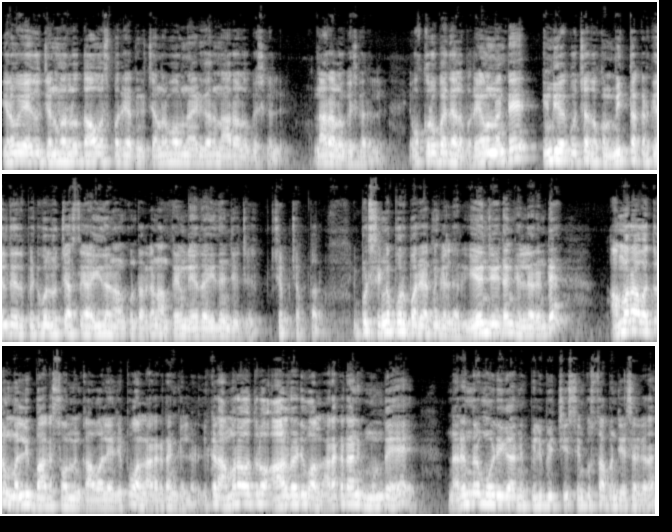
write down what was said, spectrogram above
ఇరవై ఐదు జనవరిలో దావోస్ పర్యటనకి చంద్రబాబు నాయుడు గారు నారా లోకేష్కి వెళ్ళి నారా లోకేష్ గారు వెళ్ళి. ఒక్క రూపాయి తేలపోరు ఏమన్నంటే ఇండియాకి వచ్చి అదొక మిత్ అక్కడికి వెళ్తే పెట్టుబడులు వచ్చేస్తాయి ఐదు అని అనుకుంటారు కానీ అంతేం లేదు ఐదు అని చెప్పి చెప్పి చెప్తారు. ఇప్పుడు సింగపూర్ పర్యటనకి వెళ్ళారు. ఏం చేయడానికి వెళ్ళారంటే అమరావతిలో మళ్ళీ భాగస్వామ్యం కావాలి అని చెప్పి వాళ్ళని అడగడానికి వెళ్ళాడు ఇక్కడ అమరావతిలో ఆల్రెడీ వాళ్ళని అడగడానికి ముందే నరేంద్ర మోడీ గారిని పిలిపించి శంకుస్థాపన చేశారు కదా.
